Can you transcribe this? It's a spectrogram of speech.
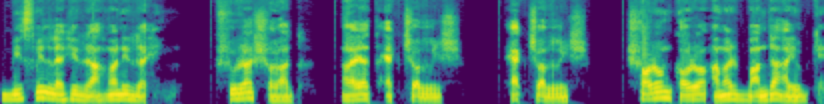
বিসমিল্লাহির রাহমানির রাহিম। সুরা সরাদ, আয়াত একচল্লিশ। একচল্লিশ। স্মরণ করো আমার বান্দা আয়ুবকে।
